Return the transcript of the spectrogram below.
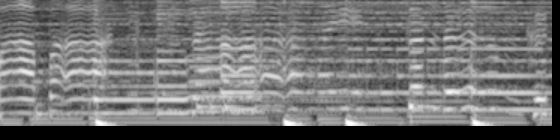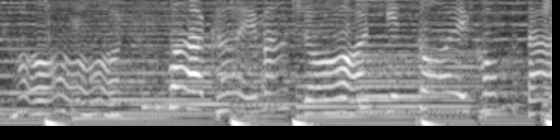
มาบ้านใจจนลืมขึ้นหอด ว่าเคยมาจอดกินก้อยคงตา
